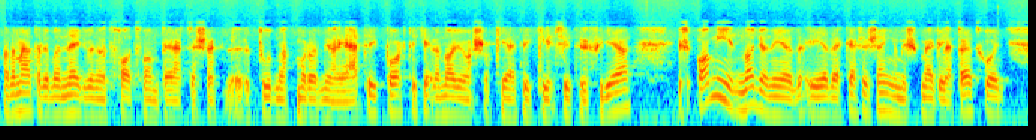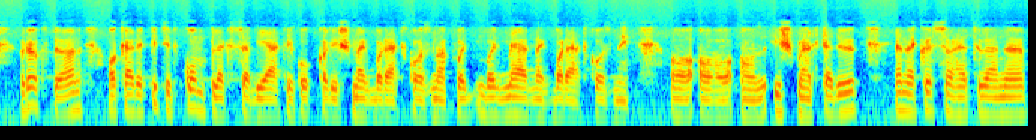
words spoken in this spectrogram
hanem általában 45-60 percesek tudnak maradni a játékpartik, erre nagyon sok játékkészítő figyel, és ami nagyon érdekes, és engem is meglepet, hogy rögtön akár egy picit komplexebb játékokkal is megbarátkoznak, vagy, vagy mernek barátkozni a, a, az ismerkedők. Ennek köszönhetően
